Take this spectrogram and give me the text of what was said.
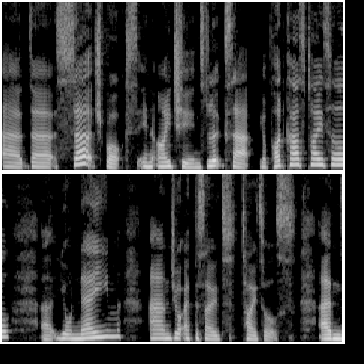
uh, the search box in iTunes looks at your podcast title, uh, your name, and your episode titles. And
